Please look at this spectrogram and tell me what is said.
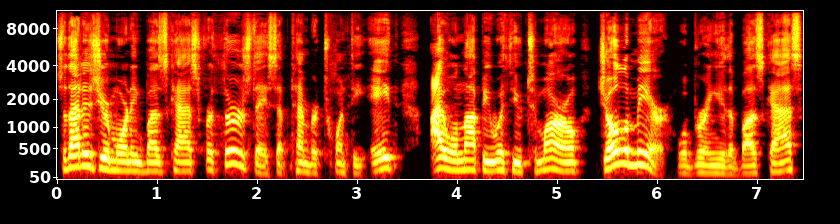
So that is your morning buzzcast for Thursday, September 28th. I will not be with you tomorrow. Joe Lemire will bring you the buzzcast.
